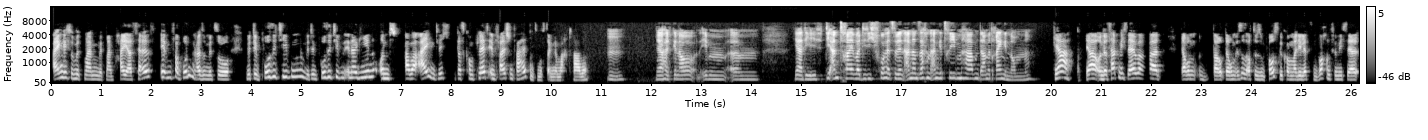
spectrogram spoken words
eigentlich so mit meinem mit meinem Higher Self eben verbunden, also mit so mit dem positiven, mit den positiven Energien und aber eigentlich das komplett in falschen Verhaltensmustern gemacht habe. Mhm. Ja, halt genau eben ähm, ja die die Antreiber, die dich vorher zu den anderen Sachen angetrieben haben, damit reingenommen, ne? Ja, ja, und das hat mich selber, darum, darum ist es auch zu diesem Post gekommen, weil die letzten Wochen für mich sehr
